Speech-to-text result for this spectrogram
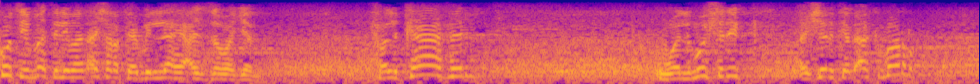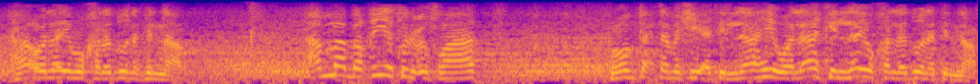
كتبت لمن أشرك بالله عز وجل. فالكافر والمشرك الشرك الأكبر هؤلاء مخلدون في النار. أما بقية العصاة فهم تحت مشيئة الله ولكن لا يخلدون في النار.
